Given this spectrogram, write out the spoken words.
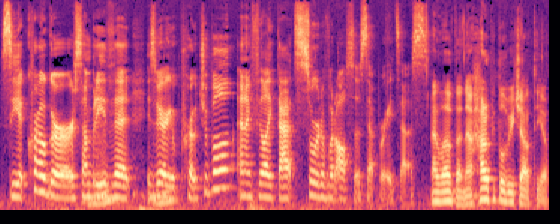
see at Kroger or somebody mm-hmm. that is very mm-hmm. approachable, and I feel like that's sort of what also separates us. I love that. Now, how do people reach out to you?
